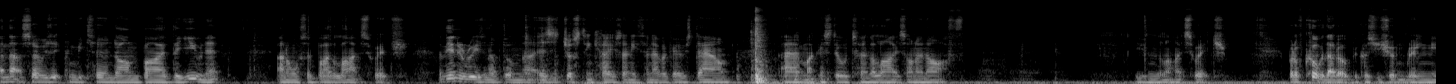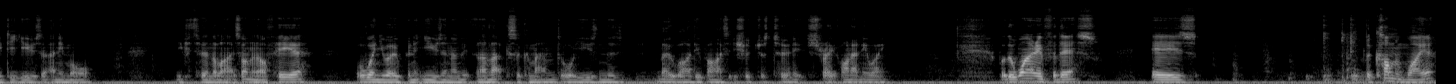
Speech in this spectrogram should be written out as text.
and that's so as it can be turned on by the unit and also by the light switch. And the only reason I've done that is just in case anything ever goes down, um, I can still turn the lights on and off using the light switch. But I've covered that up because you shouldn't really need to use it anymore. You can turn the lights on and off here or when you open it using an Alexa command or using the mobile device, it should just turn it straight on anyway. But the wiring for this is the common wire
